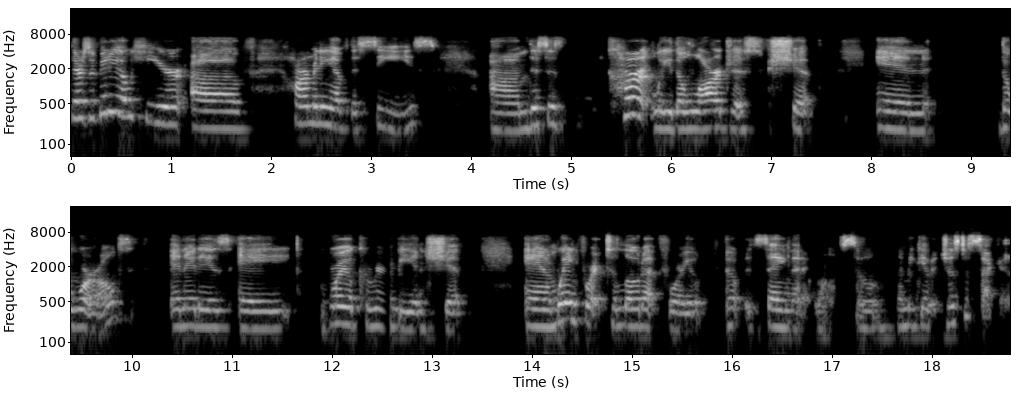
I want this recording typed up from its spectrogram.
there's a video here of Harmony of the Seas. Um, this is currently the largest ship in the world, and it is a Royal Caribbean ship. And I'm waiting for it to load up for you. Oh, it's saying that it won't, so let me give it just a second.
